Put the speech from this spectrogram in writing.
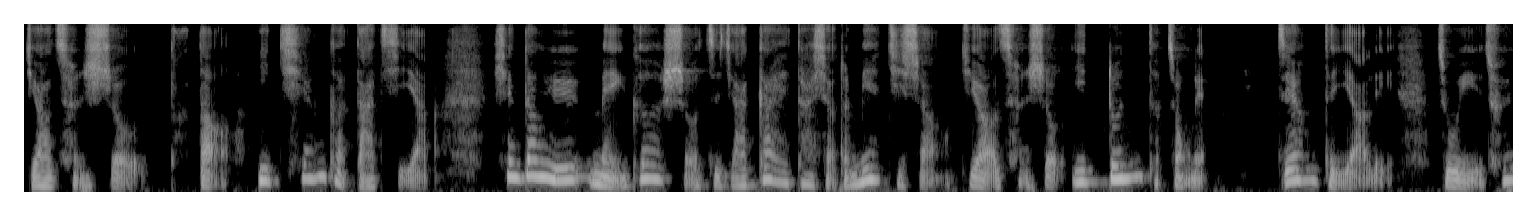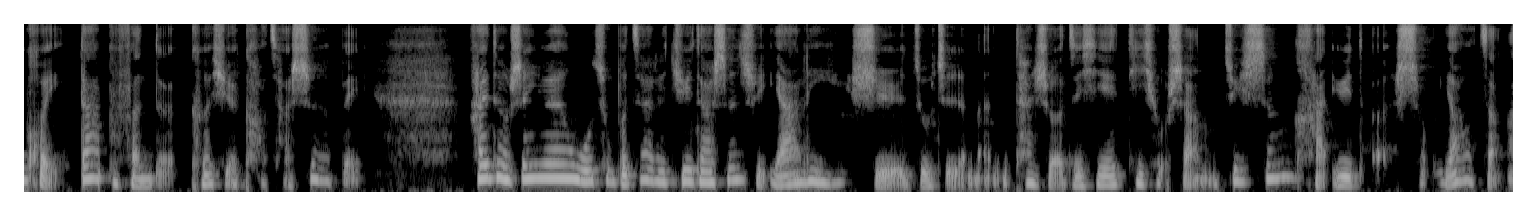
就要承受到一千个大气压，相当于每个手指甲盖大小的面积上就要承受一吨的重量。这样的压力足以摧毁大部分的科学考察设备。海斗深渊无处不在的巨大深水压力，是阻止人们探索这些地球上最深海域的首要障碍。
